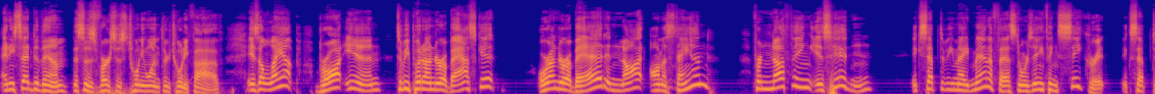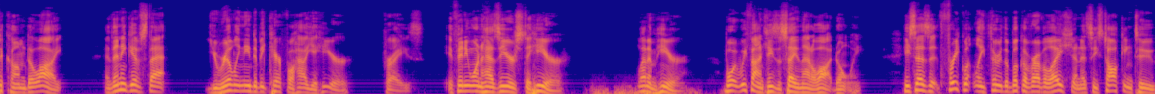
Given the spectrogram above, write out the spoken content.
and he said to them, this is verses 21 through 25, is a lamp brought in to be put under a basket or under a bed and not on a stand? For nothing is hidden except to be made manifest, nor is anything secret except to come to light. And then he gives that, you really need to be careful how you hear phrase. If anyone has ears to hear, let him hear. Boy, we find Jesus saying that a lot, don't we? He says it frequently through the book of Revelation as he's talking to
